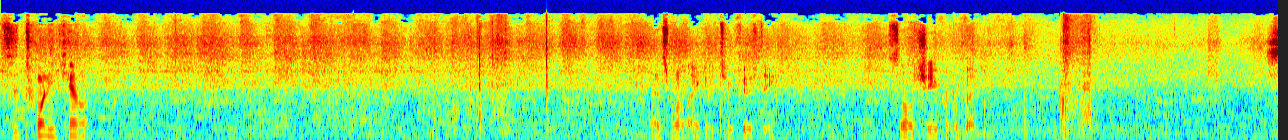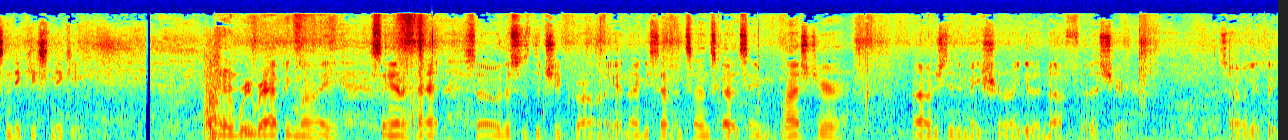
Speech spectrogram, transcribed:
It's a 20 count. That's more like it, 250. It's a little cheaper, but sneaky, sneaky. And rewrapping my Santa hat. So this is the cheap garland. I got 97 cents. Got it same last year. I just need to make sure I get enough for this year. So we get the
